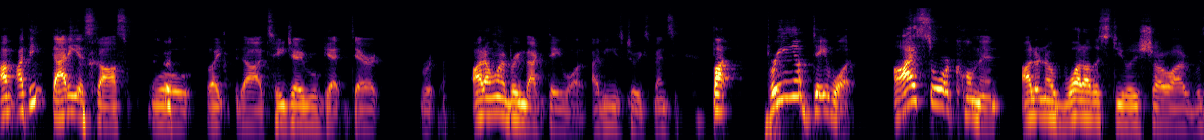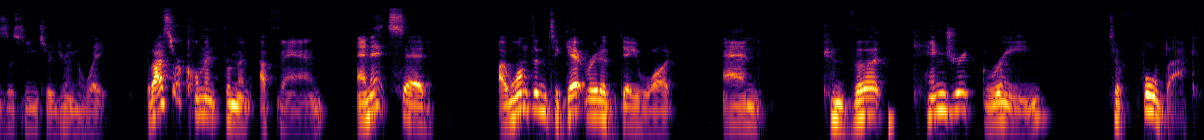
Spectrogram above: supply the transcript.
Um, I think Thaddeus Das will like uh, TJ will get Derek. I don't want to bring back D Watt. I think he's too expensive. But bringing up D Watt, I saw a comment. I don't know what other Steelers show I was listening to during the week, but I saw a comment from an, a fan, and it said, "I want them to get rid of D Watt and convert Kendrick Green to fullback."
